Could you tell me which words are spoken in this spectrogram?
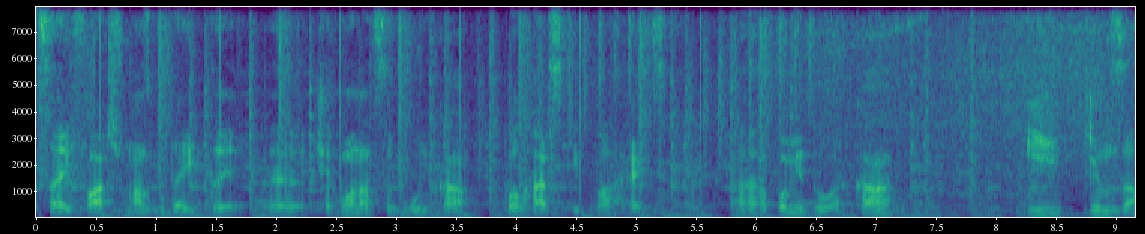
цей фарш у нас буде йти червона цибулька, болгарський перець, е, помідорка і кінза.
